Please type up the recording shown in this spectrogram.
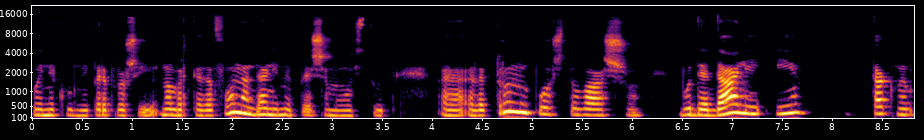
ой, не клубний, перепрошую, номер телефона. Далі ми пишемо ось тут е, електронну пошту вашу, буде далі, і так ми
